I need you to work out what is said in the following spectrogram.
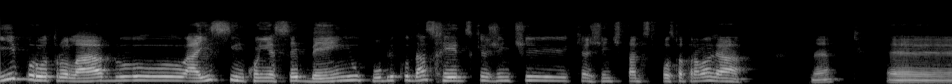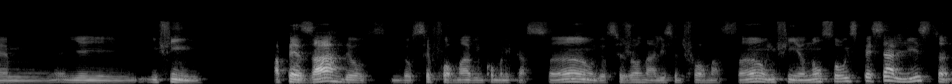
e, por outro lado, aí sim conhecer bem o público das redes que a gente que a gente está disposto a trabalhar, né? É, e, enfim, apesar de eu, de eu, ser formado em comunicação, de eu ser jornalista de formação, enfim, eu não sou especialista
